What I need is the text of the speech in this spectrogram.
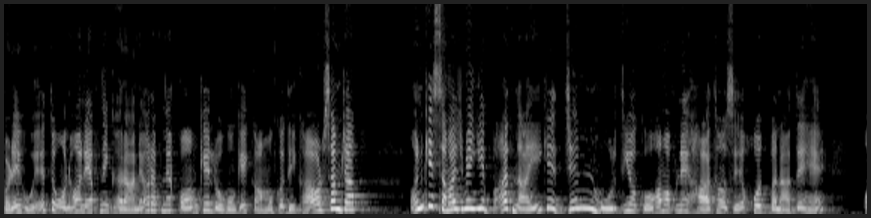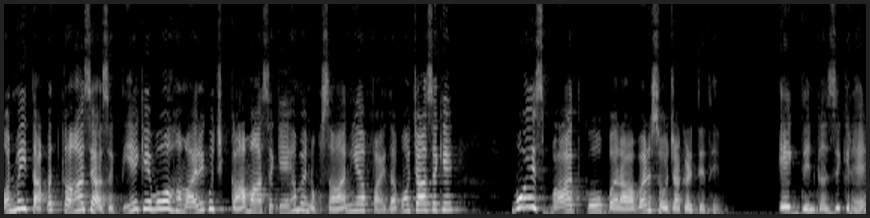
بڑے ہوئے تو انہوں نے اپنے گھرانے اور اپنے قوم کے لوگوں کے کاموں کو دیکھا اور سمجھا۔ ان کی سمجھ میں یہ بات نہ آئی کہ جن مورتیوں کو ہم اپنے ہاتھوں سے خود بناتے ہیں، ان میں طاقت کہاں سے آ سکتی ہے کہ وہ ہمارے کچھ کام آ سکیں، ہمیں نقصان یا فائدہ پہنچا سکیں؟ وہ اس بات کو برابر سوچا کرتے تھے۔ ایک دن کا ذکر ہے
